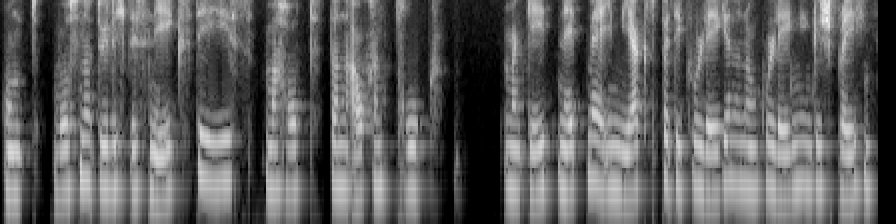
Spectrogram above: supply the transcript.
Und was natürlich das nächste ist, man hat dann auch einen Druck man geht nicht mehr, ich merke es bei den Kolleginnen und Kollegen in Gesprächen,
